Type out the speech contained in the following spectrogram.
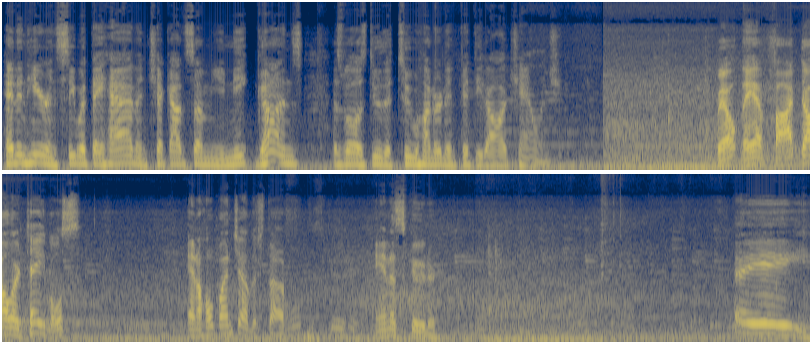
head in here and see what they have and check out some unique guns as well as do the $250 challenge. Well, they have $5 tables and a whole bunch of other stuff. And a scooter. Hey.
